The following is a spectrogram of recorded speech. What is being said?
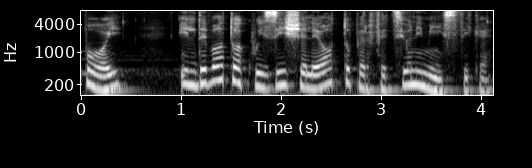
Poi il devoto acquisisce le otto perfezioni mistiche,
